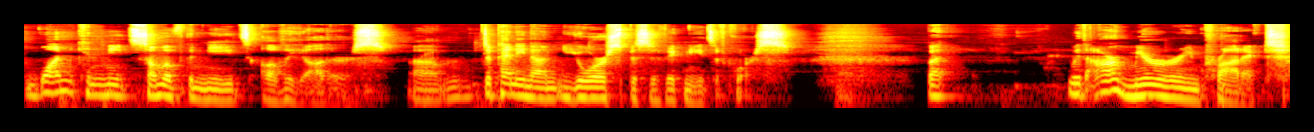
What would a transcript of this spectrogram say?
one can meet some of the needs of the others, um, depending on your specific needs, of course. But with our mirroring product,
